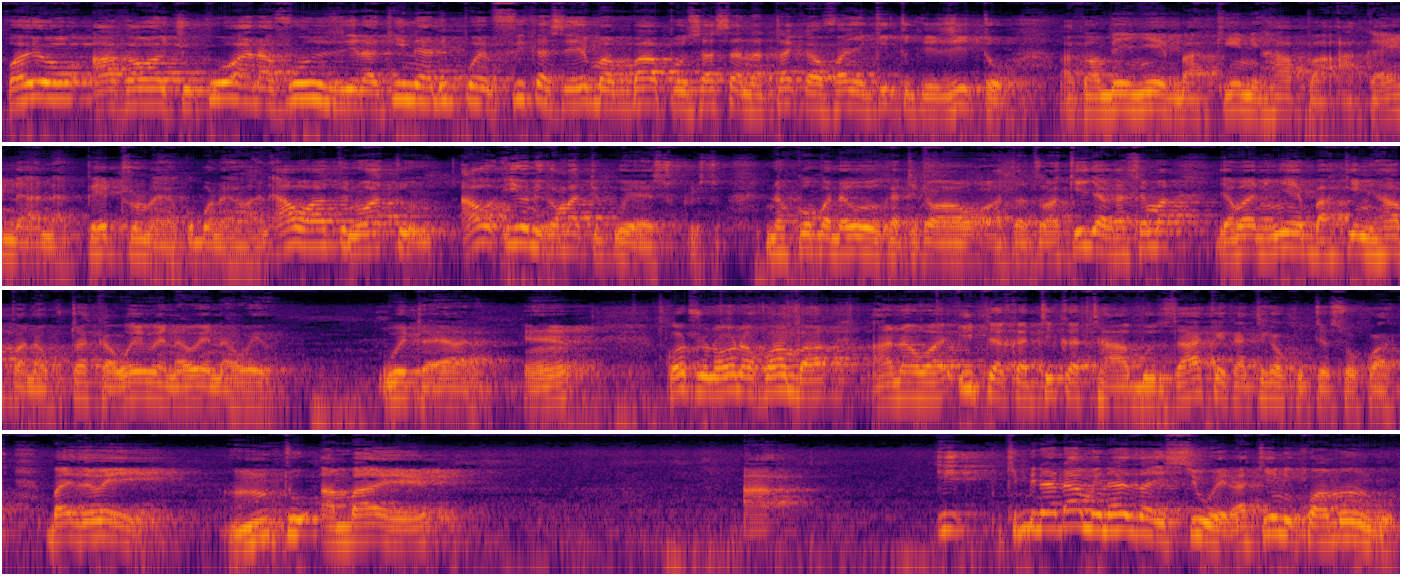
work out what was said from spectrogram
Kwa hiyo akawachukua wanafunzi lakini alipofika sehemu ambapo sasa nataka afanye kitu kizito akamwambia nyewe bakini hapa akaenda na Petro na Yakobo na Yohana. Hao watu ni watu au hiyo ni kamati kuu ya Yesu Kristo. Nakuomba na wewe katika watatu. Akija akasema jamani nyewe bakini hapa na kutaka wewe na wewe na wewe. Uwe tayari. Eh? Kwa tunaona kwamba anawaita katika taabu zake katika kuteswa kwake. By the way, mtu ambaye kibinadamu inaweza isiwe lakini kwa Mungu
